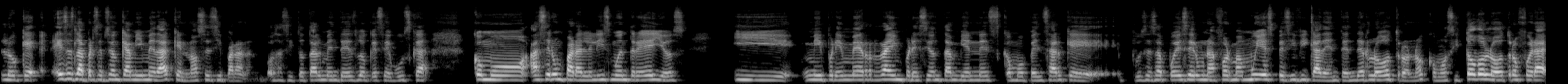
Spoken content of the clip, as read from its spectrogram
lo que, esa es la percepción que a mí me da, que no sé si para, o sea, si totalmente es lo que se busca, como hacer un paralelismo entre ellos. Y mi primera impresión también es como pensar que pues esa puede ser una forma muy específica de entender lo otro, ¿no? Como si todo lo otro fuera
